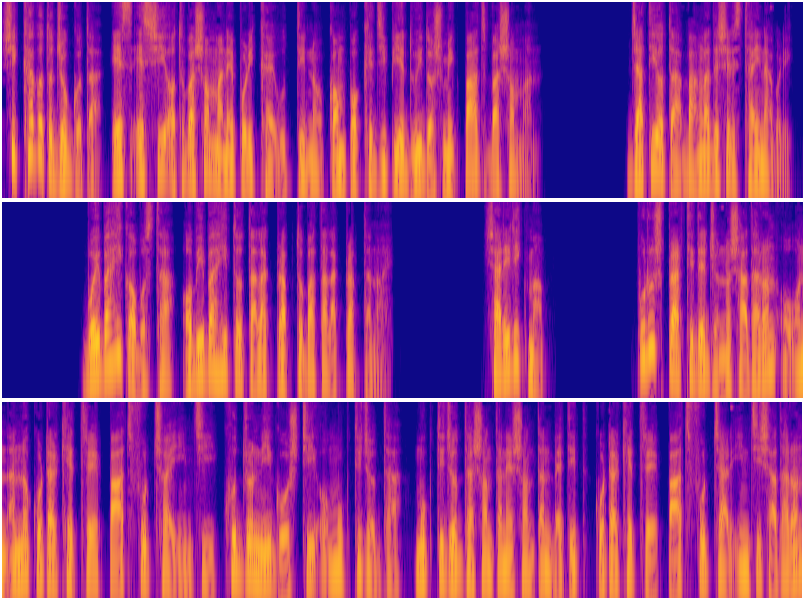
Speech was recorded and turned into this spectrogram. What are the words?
শিক্ষাগত যোগ্যতা এসএসসি অথবা সম্মানের পরীক্ষায় উত্তীর্ণ, কমপক্ষে জিপিএ দুই দশমিক পাঁচ বা সম্মান। জাতীয়তা, বাংলাদেশের স্থায়ী নাগরিক। বৈবাহিক অবস্থা, অবিবাহিত তালাকপ্রাপ্ত বা তালাকপ্রাপ্তা নয়। শারীরিক মাপ পুরুষ প্রার্থীদের জন্য সাধারণ ও অন্যান্য কোটার ক্ষেত্রে পাঁচ ফুট ছয় ইঞ্চি, ক্ষুদ্র নি গোষ্ঠী ও মুক্তিযোদ্ধা মুক্তিযোদ্ধা সন্তানের সন্তান ব্যতীত কোটার ক্ষেত্রে পাঁচ ফুট চার ইঞ্চি সাধারণ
